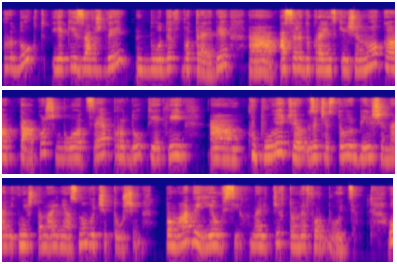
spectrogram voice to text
продукт, який завжди буде в потребі, а, а серед українських жінок а, також, бо це продукт, який купують е, зачастую більше навіть, ніж тональні основи чи туші. Помади є у всіх, навіть ті, хто не фарбується. Отже,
